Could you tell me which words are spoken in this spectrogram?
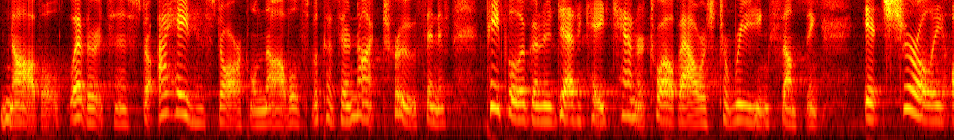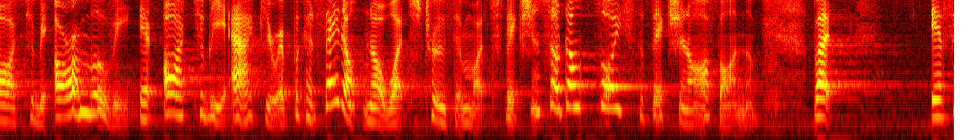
novel, whether it's an I hate historical novels because they're not truth. And if people are going to dedicate 10 or 12 hours to reading something, it surely ought to be, or a movie, it ought to be accurate because they don't know what's truth and what's fiction. So don't voice the fiction off on them. But if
